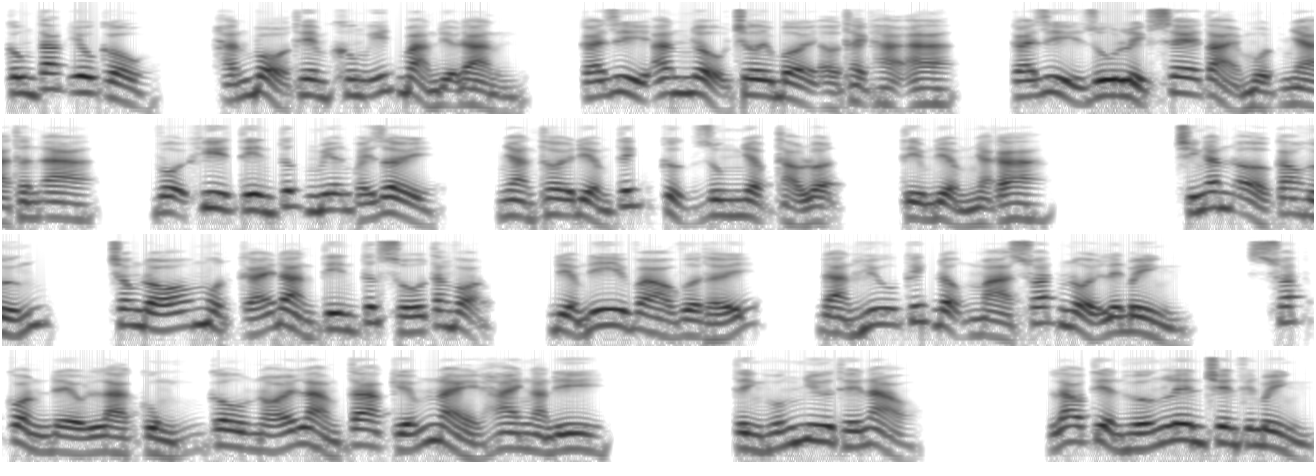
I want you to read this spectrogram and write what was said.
công tác yêu cầu, hắn bỏ thêm không ít bản địa đàn, cái gì ăn nhậu chơi bời ở Thạch Hạ A, cái gì du lịch xe tải một nhà thân A, vội khi tin tức miễn quấy dày, nhàn thời điểm tích cực dung nhập thảo luận, tìm điểm nhạc A. Chính ăn ở cao hứng, trong đó một cái đàn tin tức số tăng vọt, điểm đi vào vừa thấy, đàn hưu kích động mà soát nổi lên bình, soát còn đều là cùng câu nói làm ta kiếm này hai ngàn đi. Tình huống như thế nào? Lao tiền hướng lên trên phiên bình,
